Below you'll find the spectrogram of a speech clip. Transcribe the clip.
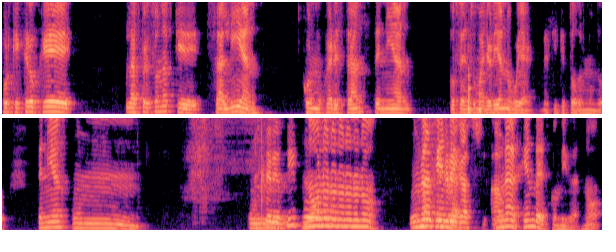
porque creo que las personas que salían con mujeres trans tenían, o sea, en su mayoría, no voy a decir que todo el mundo, tenían un, un- Estereotipo. No, no, no, no, no, no, no. Una, Una agenda, segregación. Ah, una agenda escondida, ¿no?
